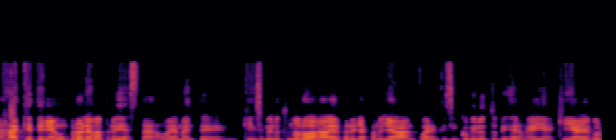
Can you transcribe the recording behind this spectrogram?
Ajá, que tenían un problema, pero ya está. Obviamente, en 15 minutos no lo van a ver, pero ya cuando llevan 45 minutos dijeron, hey, aquí algo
